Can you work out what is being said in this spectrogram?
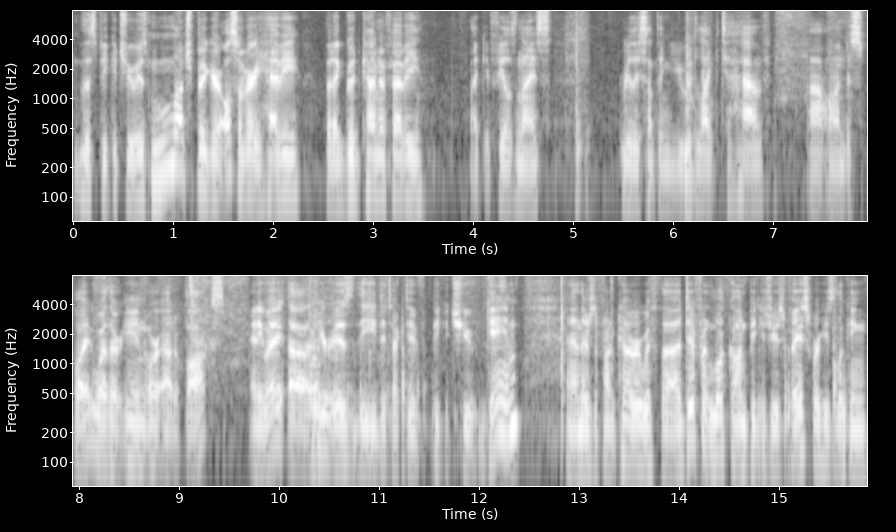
This Pikachu is much bigger, also very heavy, but a good kind of heavy. Like, it feels nice. Really something you would like to have uh, on display, whether in or out of box. Anyway, uh, here is the Detective Pikachu game, and there's a front cover with a different look on Pikachu's face, where he's looking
